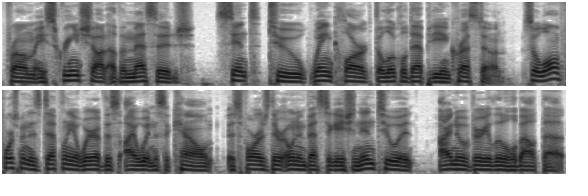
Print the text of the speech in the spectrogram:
from a screenshot of a message sent to Wayne Clark, the local deputy in Crestone. So law enforcement is definitely aware of this eyewitness account. As far as their own investigation into it, I know very little about that.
